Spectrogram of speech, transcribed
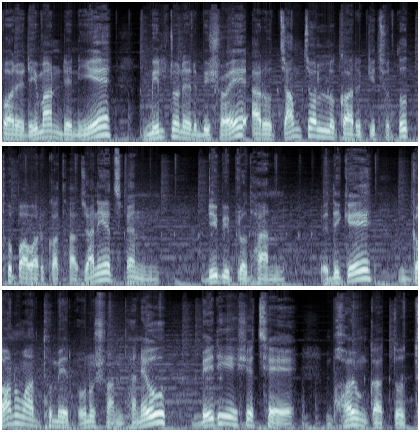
পরে রিমান্ডে নিয়ে মিল্টনের বিষয়ে আরও চাঞ্চল্যকর কিছু তথ্য পাওয়ার কথা জানিয়েছেন ডিবি প্রধান। এদিকে গণমাধ্যমের অনুসন্ধানেও বেরিয়ে এসেছে ভয়ঙ্কর তথ্য।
